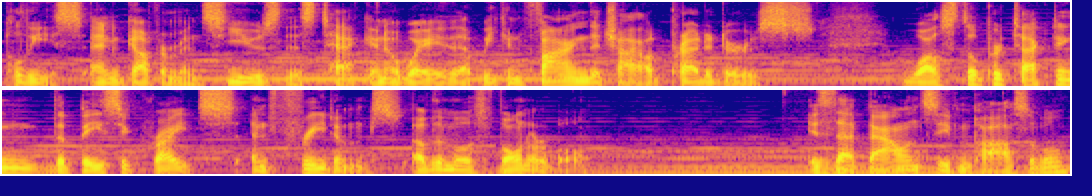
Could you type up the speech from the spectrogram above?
police and governments use this tech in a way that we can find the child predators while still protecting the basic rights and freedoms of the most vulnerable? Is that balance even possible?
